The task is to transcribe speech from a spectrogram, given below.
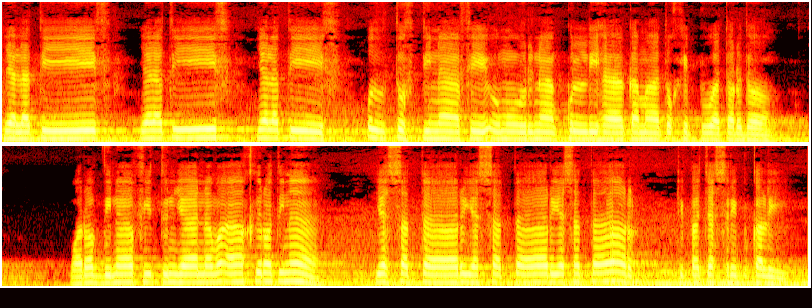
Ya latif ya latif ya latif. Ultuf bina fi umurina kulliha kama tuhibbu wa tarda wa rabbina fi dunyana wa akhiratina. Ya sattar ya sattar ya sattar. Dibaca seribu kali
